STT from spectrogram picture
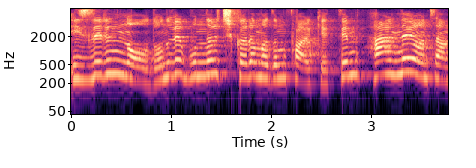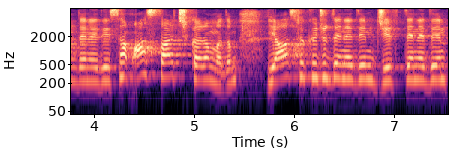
izlerinin olduğunu ve bunları çıkaramadığımı fark ettim. Her ne yöntem denediysem asla çıkaramadım. Yağ sökücü denedim, cift denedim,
